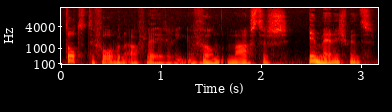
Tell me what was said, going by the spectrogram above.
tot de volgende aflevering van Masters in Management.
